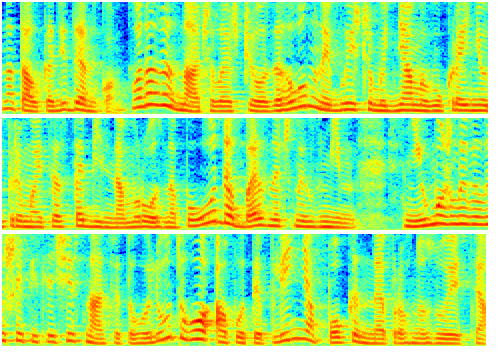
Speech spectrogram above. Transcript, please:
Наталка Діденко. Вона зазначила, що загалом найближчими днями в Україні утримається стабільна морозна погода без значних змін. Сніг можливий лише після 16 лютого, а потепління поки не прогнозується.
